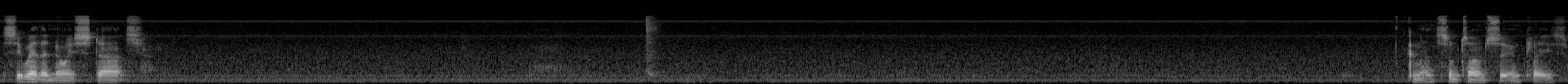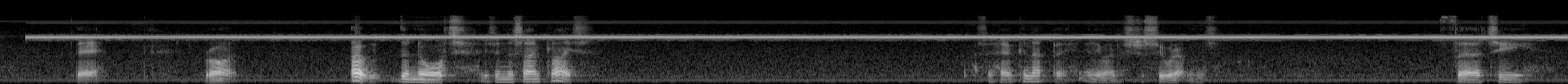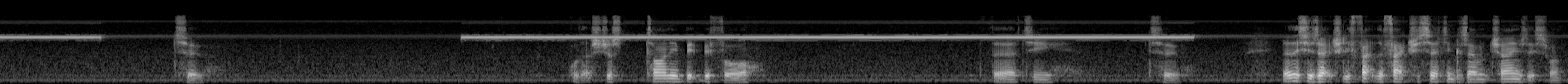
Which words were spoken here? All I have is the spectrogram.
See where the noise starts. Come on, sometime soon, please. There. Right. Oh, the naught is in the same place. So how can that be? Anyway, let's just see what happens. 32. Well, that's just tiny bit before. 32. Now this is actually fa the factory setting because I haven't changed this one.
